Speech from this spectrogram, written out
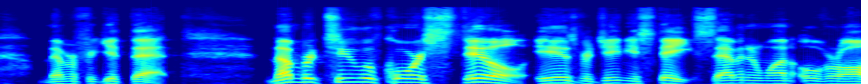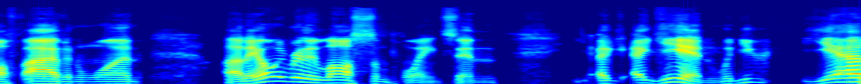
never forget that. Number two, of course, still is Virginia State, seven and one overall, five and one. Uh, they only really lost some points, and a- again, when you yeah,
